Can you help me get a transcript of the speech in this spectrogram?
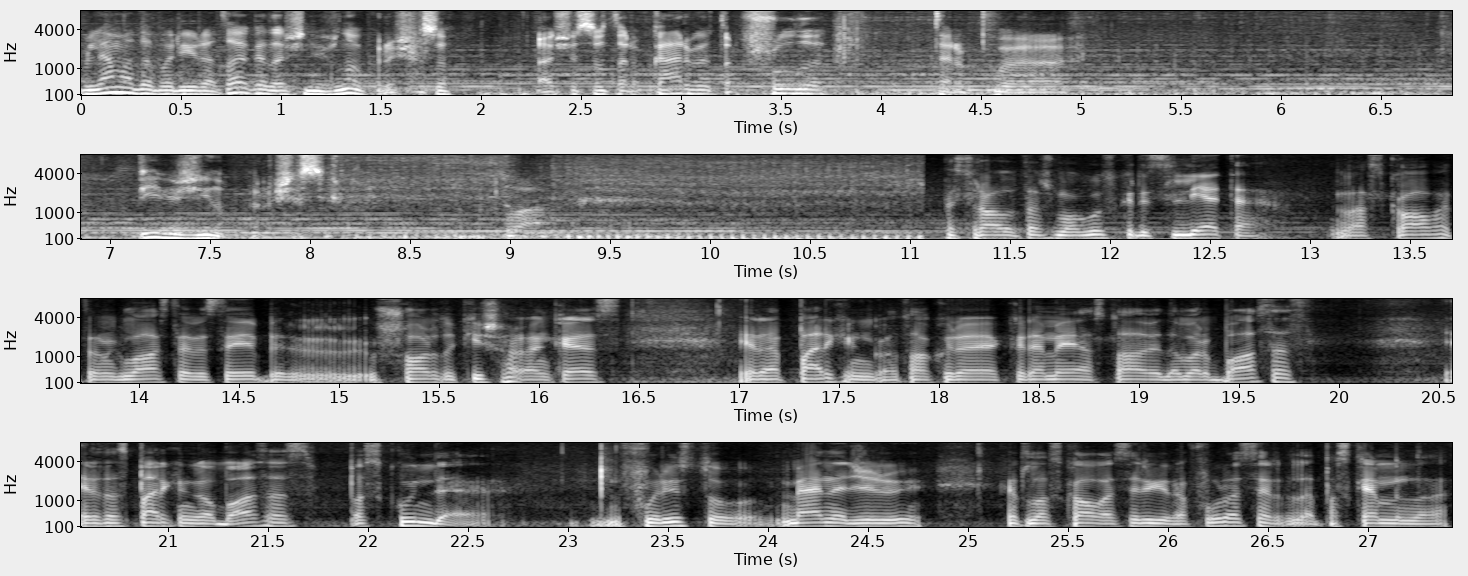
Problema dabar yra ta, kad aš nežinau, kur aš esu. Aš esu tarp karvių, tarp šūdų, tarp... Uh... Dieve žino, kur aš esu. Pasirodo, tas žmogus, kuris lietė Laskovą ten glostė visai ir šortų kišo rankas. Yra parkingo to, kurioje, kuriame jie stovi dabar bosas. Ir tas parkingo bosas paskundė furistų menedžeriui, kad Laskovas irgi yra fūrose ir tada paskambino,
